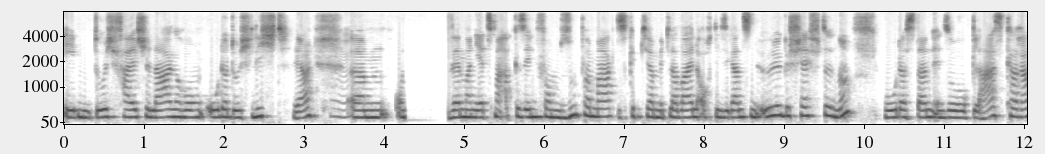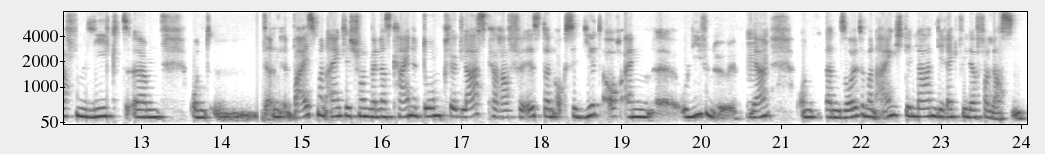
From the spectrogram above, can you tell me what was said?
eben durch falsche Lagerung oder durch Licht. Ja? Mhm. Ähm, und wenn man jetzt mal abgesehen vom Supermarkt, es gibt ja mittlerweile auch diese ganzen Ölgeschäfte, ne, wo das dann in so Glaskaraffen liegt. Ähm, und äh, dann weiß man eigentlich schon, wenn das keine dunkle Glaskaraffe ist, dann oxidiert auch ein äh, Olivenöl. Mhm. Ja? Und dann sollte man eigentlich den Laden direkt wieder verlassen.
